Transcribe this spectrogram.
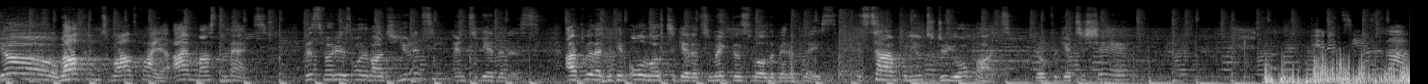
Yo, welcome to Wildfire. I'm Master Matt. This video is all about unity and togetherness. I feel that we can all work together to make this world a better place. It's time for you to do your part. Don't forget to share. Unity is love.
